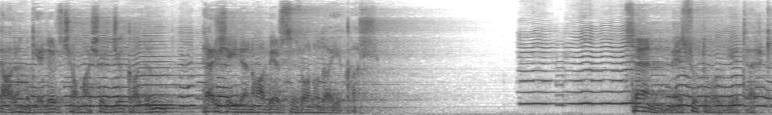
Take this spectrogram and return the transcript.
Yarın gelir çamaşırcı kadın her şeyden habersiz onu da yıkar. Sen mesut ol yeter ki.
